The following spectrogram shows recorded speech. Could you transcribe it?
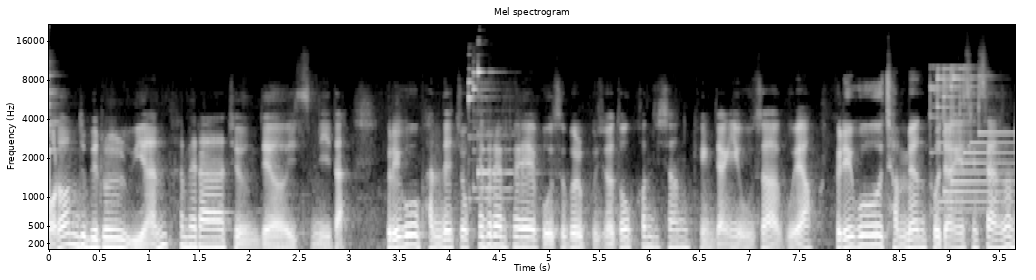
어라운드 뷰를 위한 카메라 적용되어 있습니다. 그리고 반대쪽 헤드램프의 모습을 보셔도 컨디션 굉장히 우수하고요. 그리고 전면 도장의 색상은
